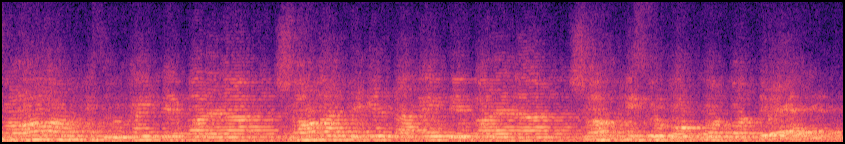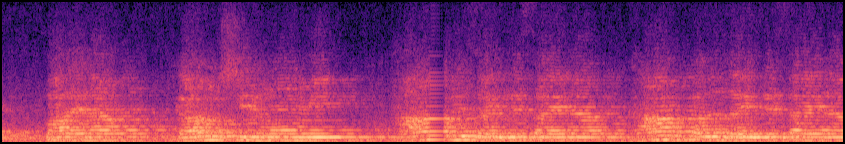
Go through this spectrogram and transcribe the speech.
সব কিছু খাইতে পারে না, সবার দিকে তাকাইতে পারে না, সব কিছু ভক্ষণ করতে পারে না। কারণ সে মুমিন। হারামে যাইতে চায় না, খারাপ কাজে যাইতে চায় না,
